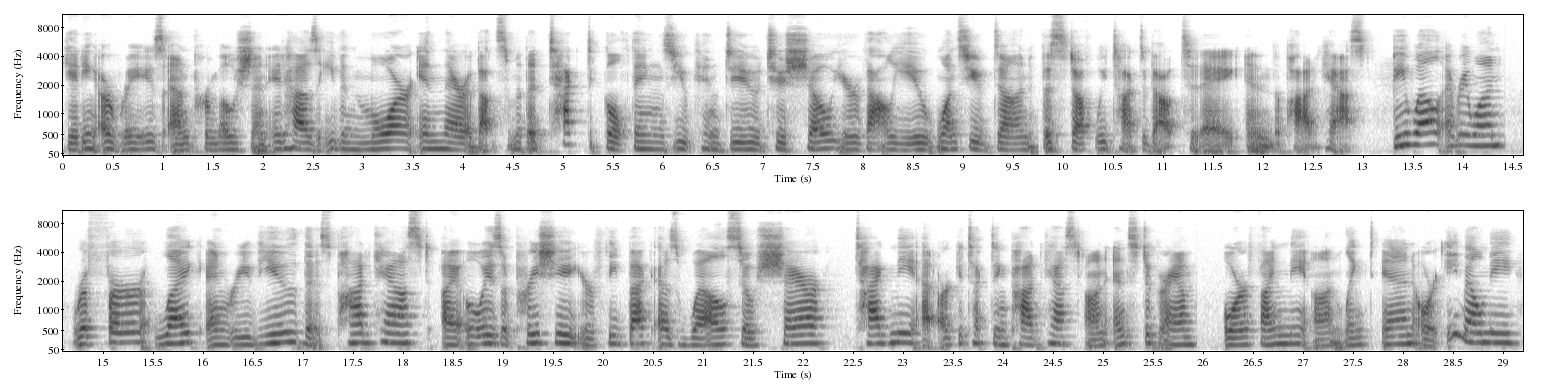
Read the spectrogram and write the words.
getting a raise and promotion. It has even more in there about some of the tactical things you can do to show your value once you've done the stuff we talked about today in the podcast. Be well, everyone refer, like, and review this podcast. I always appreciate your feedback as well. So share, tag me at Architecting Podcast on Instagram, or find me on LinkedIn or email me.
